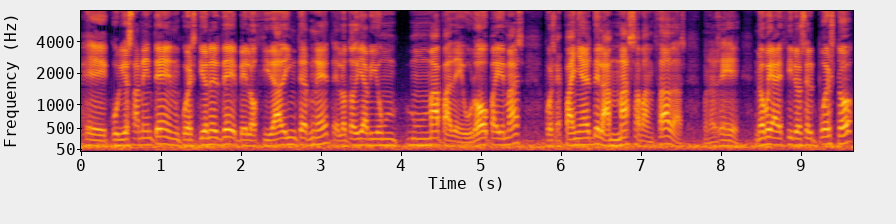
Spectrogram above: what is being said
Eh, curiosamente, en cuestiones de velocidad de Internet, el otro día vi un, mapa de Europa y demás, pues España es de las más avanzadas. Bueno, sí, no voy a deciros el puesto,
